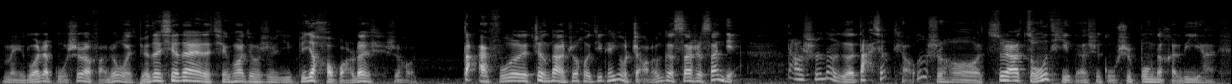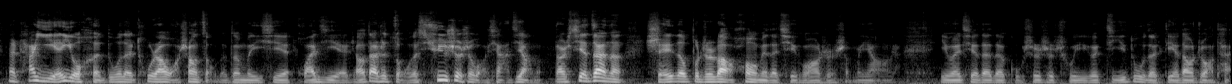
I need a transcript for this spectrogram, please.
美国这股市啊，反正我觉得现在的情况就是一比较好玩的时候，大幅震荡之后，今天又涨了个三十三点。当时那个大萧条的时候，虽然总体的是股市崩得很厉害，但它也有很多的突然往上走的这么一些环节。然后，但是总的趋势是往下降的。但是现在呢，谁都不知道后面的情况是什么样的，因为现在的股市是处于一个极度的跌宕状态。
